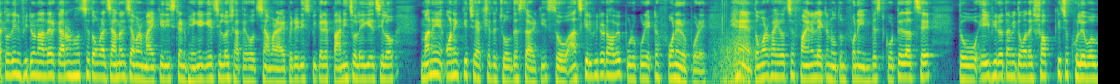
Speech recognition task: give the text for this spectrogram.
এতদিন ভিডিও না দেওয়ার কারণ হচ্ছে তোমরা জানোই যে আমার মাইকের স্ট্যান্ড ভেঙে গিয়েছিল, সাথে হচ্ছে আমার আইপ্যাডের স্পিকারে পানি চলে গিয়েছিল। মানে অনেক কিছু একসাথে চলতেছে আর কি। সো আজকের ভিডিওটা হবে পুরোপুরি একটা ফোনের ওপরে হ্যাঁ তোমার ভাই হচ্ছে ফাইনালি একটা নতুন ফোনে ইনভেস্ট করতে যাচ্ছে। তো এই ভিডিওতে আমি তোমাদের সব কিছু খুলে বলব,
